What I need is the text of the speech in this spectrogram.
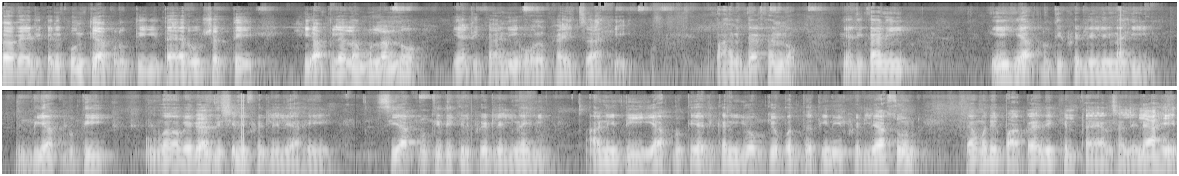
तर या ठिकाणी कोणती आकृती तयार होऊ शकते ही आपल्याला मुलांनो या ठिकाणी ओळखायचं आहे. पहा विद्यार्थ्यांनो या ठिकाणी ए ही आकृती फिरलेली नाही बी आकृती व- वेगळ्याच दिशेने फिरलेली आहे. सी आकृती देखील फिरलेली नाही आणि डी ही आकृती या ठिकाणी योग्य पद्धतीने फिरली असून त्यामध्ये पाकळ्या देखील तयार झालेल्या आहेत.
